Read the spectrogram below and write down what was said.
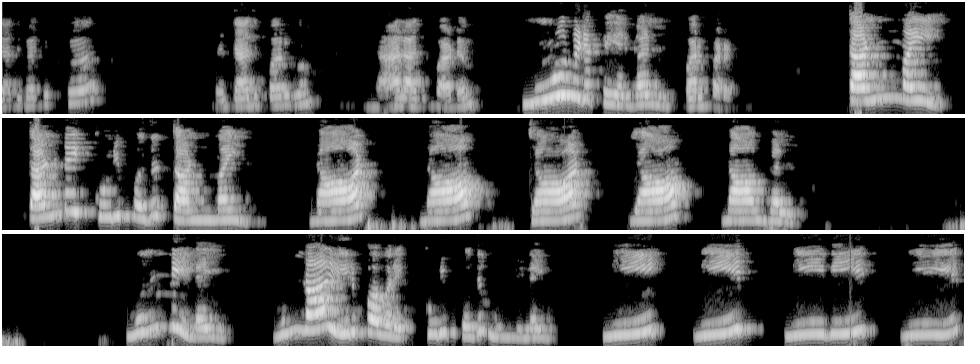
அஞ்சாவது வகுப்பு. இரண்டாவது பருவம். நாலாவது பாடம். மூவிட பெயர்கள் வரப்படம் தன்மை. தண்டை குறிப்பது தன்மை. நான் நாம் ஜான் யாம் நாங்கள். முன்னிலை. முன்னால் இருப்பவரை குறிப்பது முன்னிலை. நீ நீர் நீவீர் நீர்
